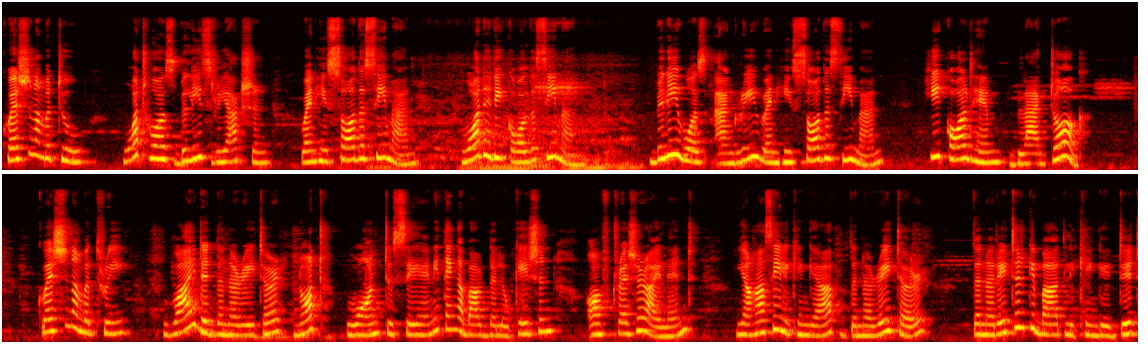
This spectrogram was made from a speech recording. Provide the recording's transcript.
Question number two What was Billy's reaction when he saw the seaman? What did he call the seaman? Billy was angry when he saw the seaman. He called him Black Dog. Question number three Why did the narrator not want to say anything about the location of Treasure Island? यहाँ से लिखेंगे आप द नरेटर द नरेटर के बाद लिखेंगे did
